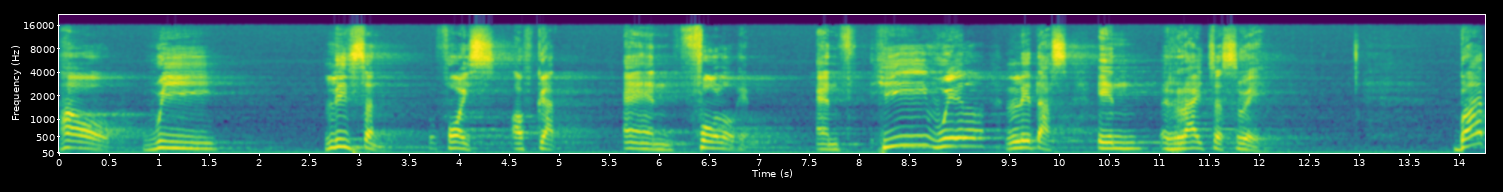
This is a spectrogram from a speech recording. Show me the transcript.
how we listen voice of God and follow him and he will lead us in righteous way. But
